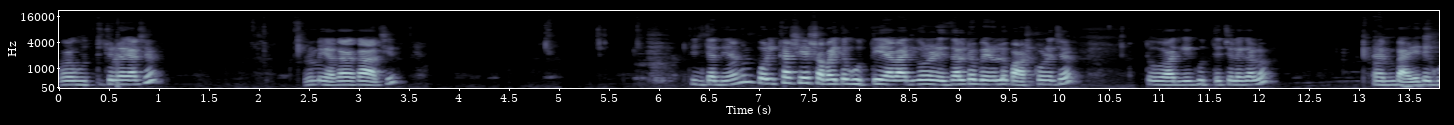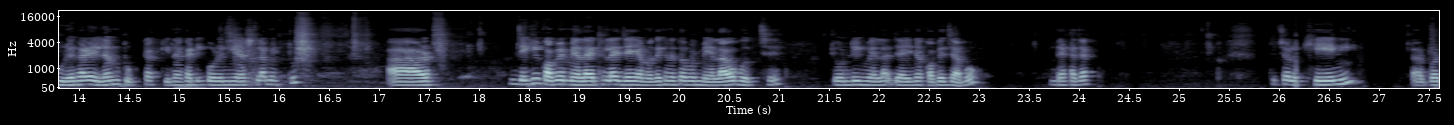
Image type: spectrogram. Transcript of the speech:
ওরা ঘুরতে চলে গেছে। আমি একা একা আছি। তিন চার দিন। এখন পরীক্ষা শেষ, সবাই তো ঘুরতে যাবে। আজকে ওর রেজাল্টও বেরোলো পাস করেছে। তো আজকে ঘুরতে চলে গেল। আমি বাইরেতে ঘুরে ঘাড়ে এলাম, টুকটাক কেনাকাটি করে নিয়ে আসলাম একটু। আর দেখি কবে মেলায় ঠেলায় যাই। আমাদের এখানে তো আবার মেলাও হচ্ছে। চণ্ডীর মেলা যাই না কবে যাব। দেখা যাক। তো চলো খেয়ে নিই তারপর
